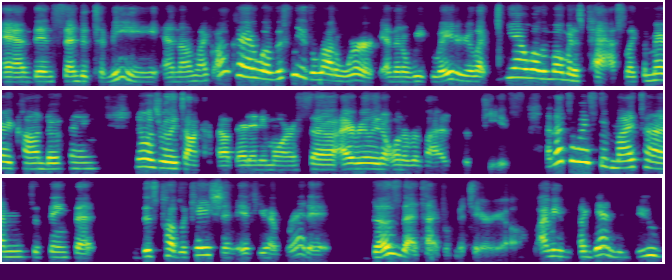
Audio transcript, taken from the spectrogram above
and then send it to me and I'm like, okay, well, this needs a lot of work. And then a week later, you're like, yeah, well, the moment has passed. Like the Marie Kondo thing, no one's really talking about that anymore. So I really don't want to revise the piece. And that's a waste of my time to think that this publication, if you have read it, does that type of material. I mean, again, we do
